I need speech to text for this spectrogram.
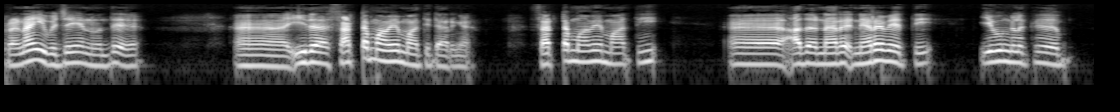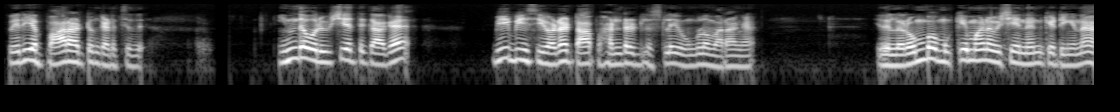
பிரணய் விஜயன் வந்து இதை சட்டமாகவே மாற்றிட்டாருங்க சட்டமாகவே மாற்றி அதை நிற நிறைவேற்றி இவங்களுக்கு பெரிய பாராட்டும் கிடச்சிது. இந்த ஒரு விஷயத்துக்காக பிபிசியோட டாப் ஹண்ட்ரட் லிஸ்ட்டில் இவங்களும் வராங்க. இதில் ரொம்ப முக்கியமான விஷயம் என்னன்னு கேட்டிங்கன்னா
